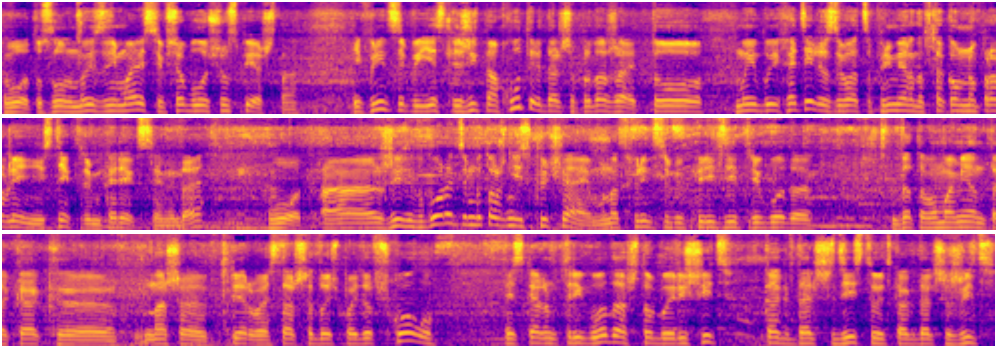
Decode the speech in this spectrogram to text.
Вот, условно, мы занимались, и все было очень успешно. И, в принципе, если жить на хуторе дальше продолжать, то мы бы и хотели развиваться примерно в таком направлении, с некоторыми коррекциями, да. Вот. А жизнь в городе мы тоже не исключаем. У нас, в принципе, впереди три года до того момента, как э, наша первая старшая дочь пойдет в школу, и, скажем, три года, чтобы решить, как дальше действовать, как дальше жить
